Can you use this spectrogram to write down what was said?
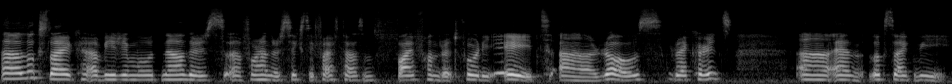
Uh, looks like uh, we removed now there's uh, 465,548 uh, rows, records, uh, and looks like we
